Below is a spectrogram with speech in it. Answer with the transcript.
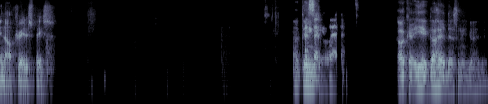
you know, creative space. I I think, second uh, okay, yeah, go ahead, Destiny, go ahead.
